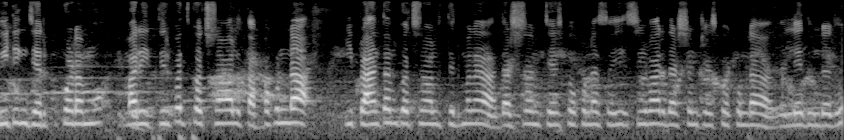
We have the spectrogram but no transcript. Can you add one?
మీటింగ్ జరుపుకోవడము మరి తిరుపతికి వచ్చిన వాళ్ళు తప్పకుండా ఈ ప్రాంతానికి వచ్చిన వాళ్ళు తిరుమల దర్శనం చేసుకోకుండా శ్రీ శ్రీవారి దర్శనం చేసుకోకుండా వెళ్ళేది ఉండదు.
